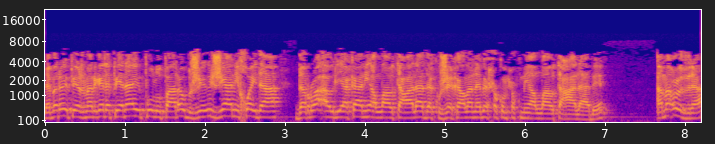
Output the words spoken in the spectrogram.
لەبەرەوەی پێشمەرگە لە پێناوی پوڵ و پارە و بژێوی ژیانی خۆیدا دەڕوا ئەولیاکانی ئەڵاو تەعالا دەکوژێ کاڵە نەبێ حکم حکمی ئەڵاو تەعالا بێ ئەمە عوزرە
